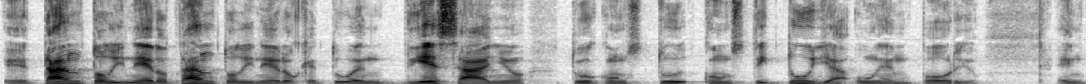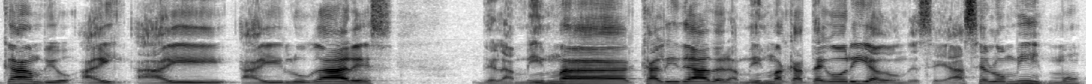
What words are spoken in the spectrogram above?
eh, tanto dinero, tanto dinero que tú en 10 años tú, constituyas un emporio. En cambio, hay, hay, hay lugares de la misma calidad, de la misma categoría, donde se hace lo mismo,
